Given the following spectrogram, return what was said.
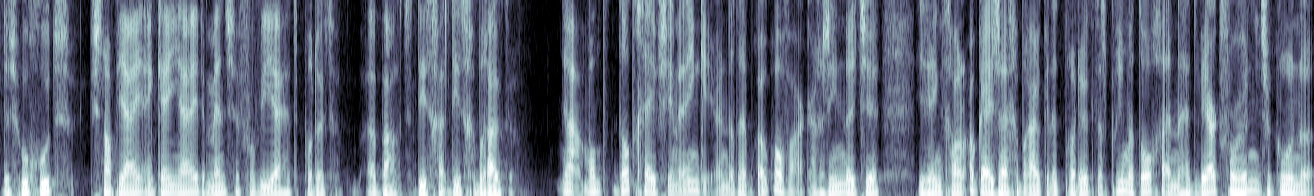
Dus hoe goed snap jij en ken jij de mensen voor wie jij het product eh, bouwt? Die het, die gebruiken? Ja, want dat geeft je in één keer. En dat heb ik ook wel vaker gezien. Dat je, je denkt gewoon, oké, zij gebruiken dit product. Dat is prima toch? En het werkt voor hun. Ze kunnen,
